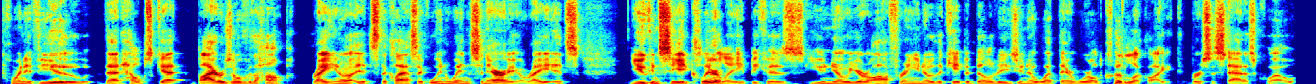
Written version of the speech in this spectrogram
point of view that helps get buyers over the hump, right? You know, it's the classic win win scenario, right? It's you can see it clearly because you know you're offering, you know, the capabilities, you know what their world could look like versus status quo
